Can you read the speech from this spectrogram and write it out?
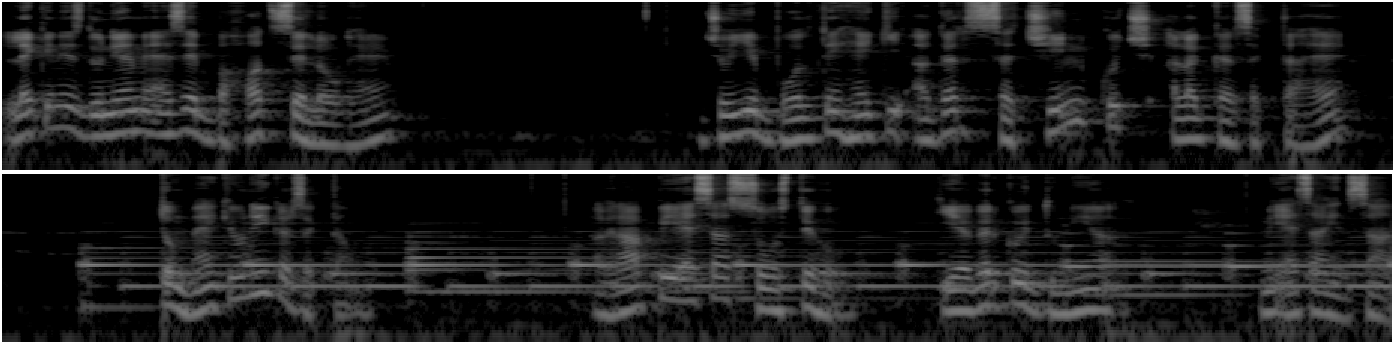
लेकिन इस दुनिया में ऐसे बहुत से लोग हैं जो ये बोलते हैं कि अगर सचिन कुछ अलग कर सकता है तो मैं क्यों नहीं कर सकता हूँ? अगर आप भी ऐसा सोचते हो कि अगर कोई दुनिया में ऐसा इंसान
